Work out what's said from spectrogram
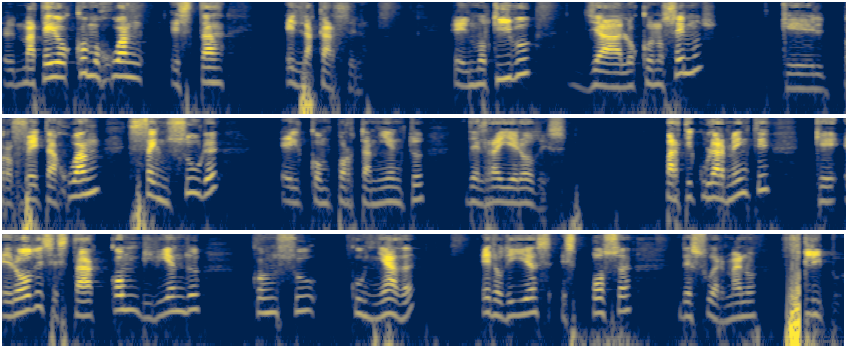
eh, Mateo cómo Juan está en la cárcel. El motivo ya lo conocemos, que el profeta Juan censura el comportamiento del rey Herodes, particularmente que Herodes está conviviendo con su cuñada, Herodías, esposa de su hermano Filipo.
